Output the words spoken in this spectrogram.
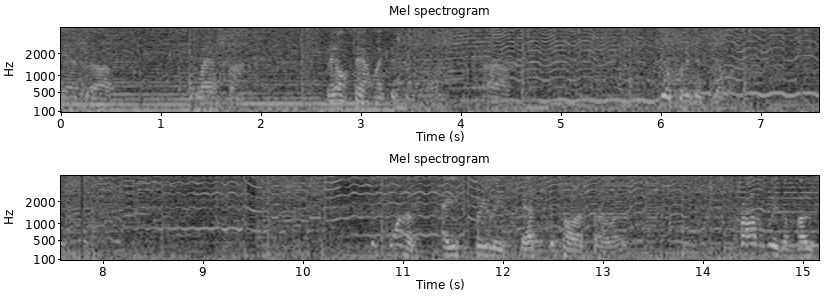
and uh, last time. They don't sound like this anymore. Um, still put a good show on. This is one of Ace Frehley's best guitar solos. Probably the most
